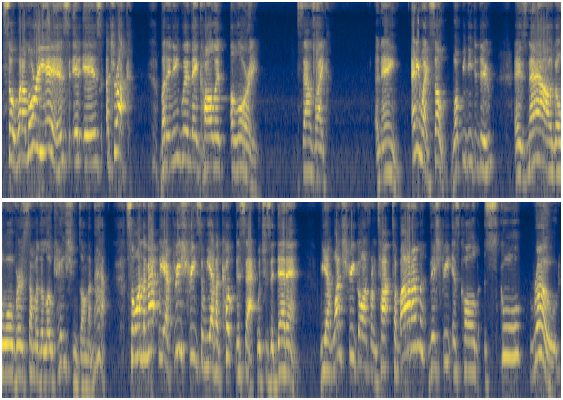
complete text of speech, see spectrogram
So what a lorry is, it is a truck. But in England, they call it a lorry. Sounds like a name. Anyway, so what we need to do is now go over some of the locations on the map. So on the map, we have three streets and we have a cul-de-sac, which is a dead end. We have one street going from top to bottom. This street is called School Road.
